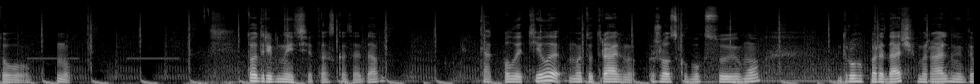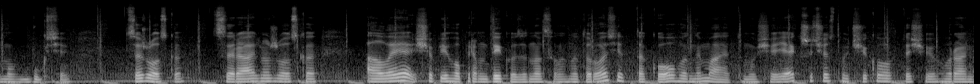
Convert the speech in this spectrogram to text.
то, ну, то дрібниці, так сказати, да? Так, полетіли. Ми тут реально жорстко буксуємо. Друга передача, ми реально йдемо в буксі. Це жорстко, це реально жорстко. Але щоб його прям дико заносили на дорозі, такого немає. Тому що я, якщо чесно, очікував те, що його реально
